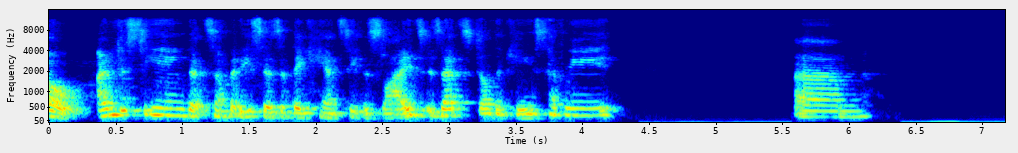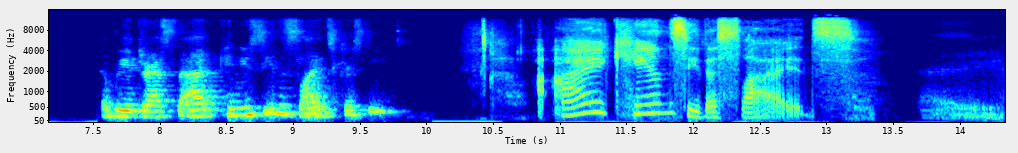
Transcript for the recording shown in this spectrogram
Oh, I'm just seeing that somebody says that they can't see the slides. Is that still the case? Have we um, have we addressed that? Can you see the slides, Christy? I can see the slides. Okay.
